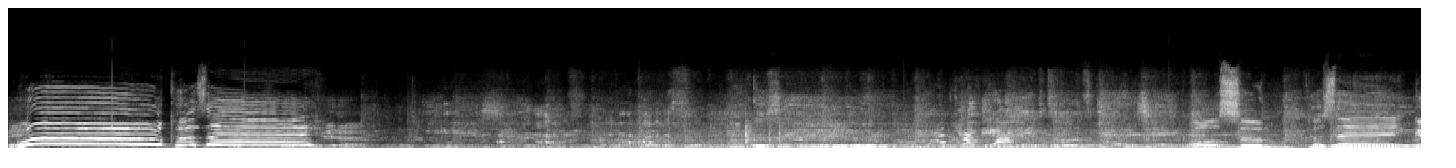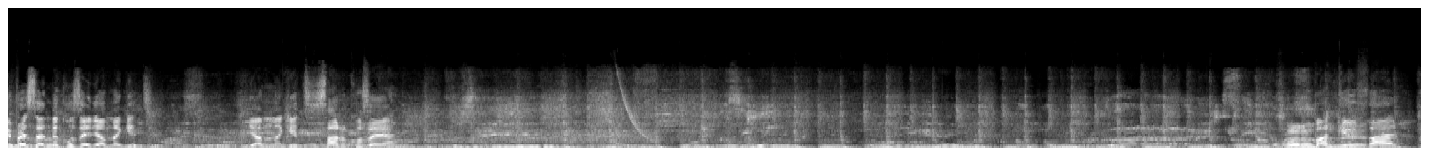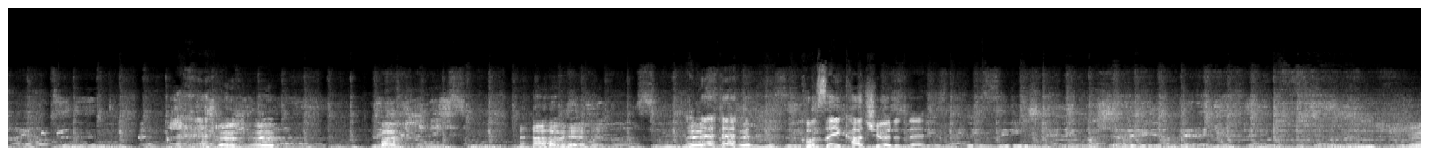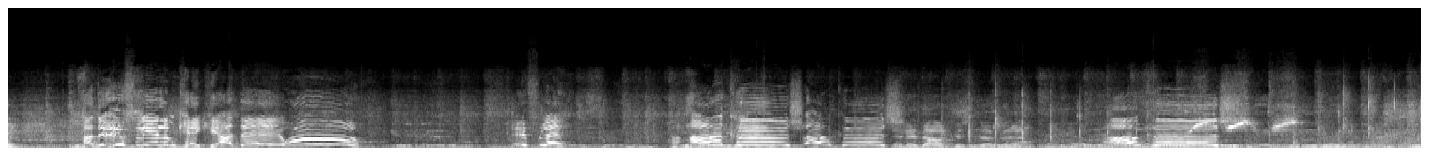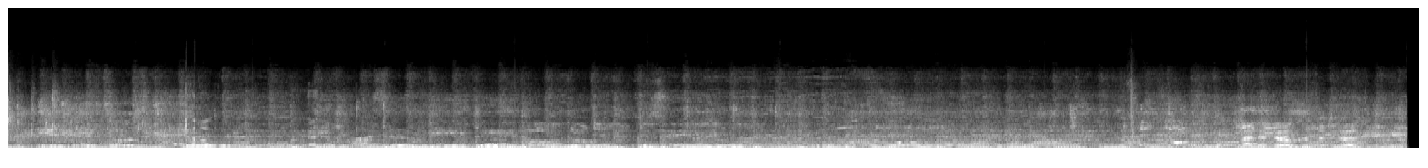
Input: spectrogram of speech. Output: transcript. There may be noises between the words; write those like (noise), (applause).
Woo! Kuzey! Olsun. Kuzey. Gülfer sen de Kuzey'in yanına git. Yanına git sarı Kuzey'e. Sarıl Bak kuzeye. Gülfer. Öp öp. Bak. (laughs) Abi. öp öp kızı. Kuzey kaçıyor önünde. Öp. Hadi üfleyelim keki hadi. Wow! Üfle. Alkış, alkış, Sene de alkışla be. alkış. Hadi dön kızım dön.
